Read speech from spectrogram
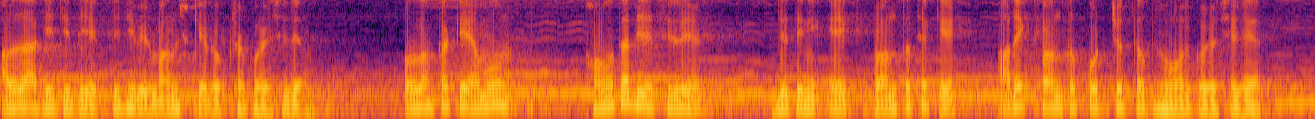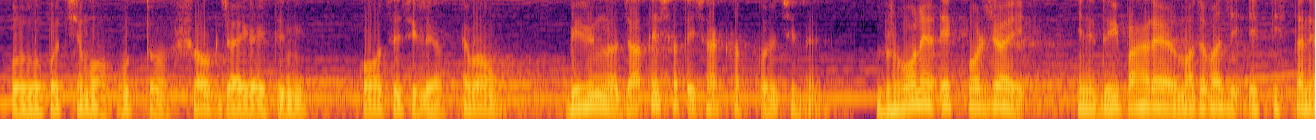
আল্লাহ রীতি দিয়ে পৃথিবীর মানুষকে রক্ষা করেছিলেন। আল্লাহ তাকে এমন ক্ষমতা দিয়েছিলেন যে তিনি এক প্রান্ত থেকে আরেক প্রান্ত পর্যন্ত ভ্রমণ করেছিলেন। পূর্ব, পশ্চিম ও উত্তর সব জায়গায় তিনি পৌঁছেছিলেন এবং বিভিন্ন জাতির সাথে সাক্ষাৎ করেছিলেন। ভ্রমণের এক পর্যায়ে তিনি দুই পাহাড়ের মাঝামাঝি একটি স্থানে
